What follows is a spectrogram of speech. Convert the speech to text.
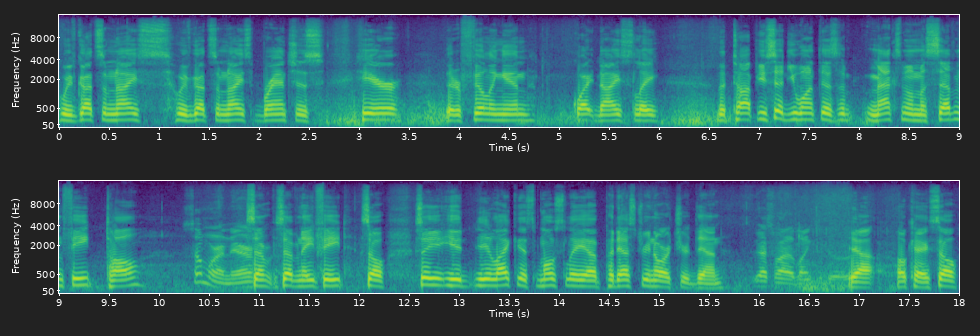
we've got some nice we've got some nice branches here that are filling in quite nicely. The top, you said you want this maximum of seven feet tall? Somewhere in there. Seven, seven eight feet. So, so you, you, you like this mostly a pedestrian orchard then? That's what I'd like to do. Yeah. Okay. So,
